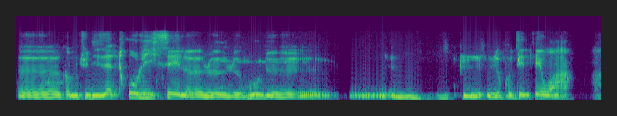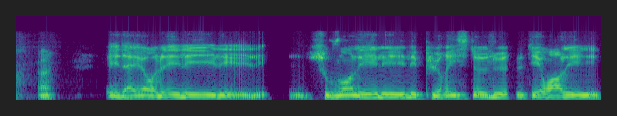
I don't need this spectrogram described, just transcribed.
comme tu disais, trop lisser le, le goût de le côté terroir. Hein. Et d'ailleurs, les, souvent les, puristes de, terroir, les,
